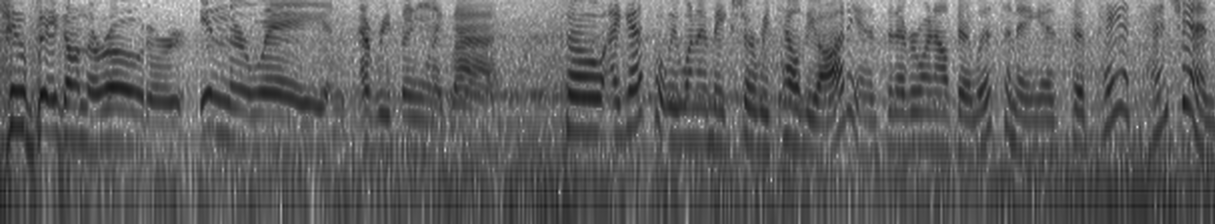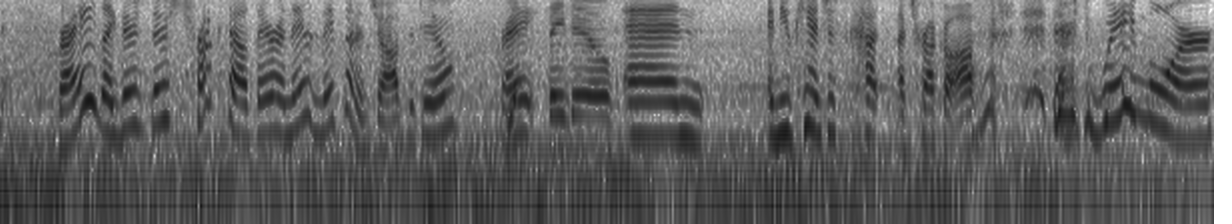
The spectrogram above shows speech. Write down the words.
too big on the road or in their way and everything like that. So I guess what we want to make sure we tell the audience and everyone out there listening is to pay attention, right? Like there's there's trucks out there and they they've got a job to do, right? Yes, they do. and and you can't just cut a truck off. There's way more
